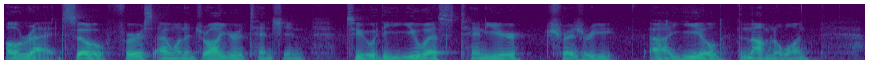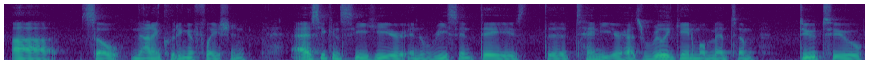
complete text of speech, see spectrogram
All right, so first I want to draw your attention to the US 10 year Treasury uh, yield, the nominal one. Uh, so, not including inflation. As you can see here, in recent days, the 10 year has really gained momentum due to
